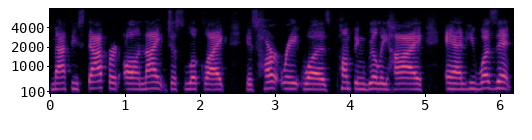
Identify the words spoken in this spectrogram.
Matthew Stafford all night just looked like his heart rate was pumping really high and he wasn't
